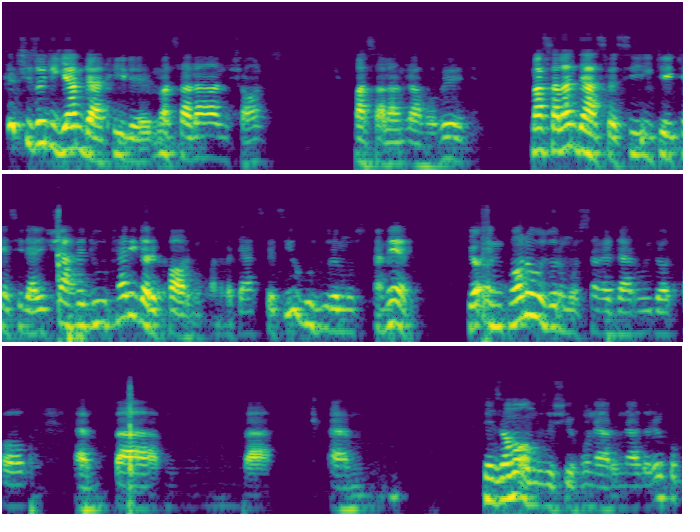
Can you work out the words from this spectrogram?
خیلی چیزای دیگه هم دخیله. مثلا شانس مثلا روابط مثلا دسترسی اینکه کسی در یک شهر دورتری داره کار می‌کنه و دسترسی حضور مستمر یا امکان حضور مستمر در رویدادها و و نظام آموزشی هنر رو نداره خب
